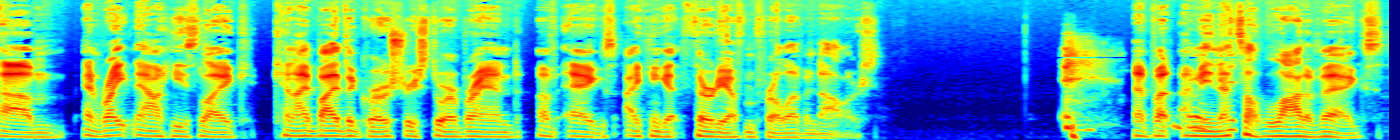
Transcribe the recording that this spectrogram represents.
Um, and right now he's like, "Can I buy the grocery store brand of eggs? I can get thirty of them for eleven dollars." but I mean, that's a lot of eggs.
